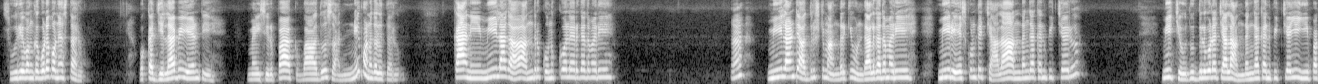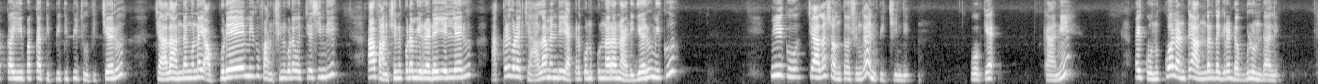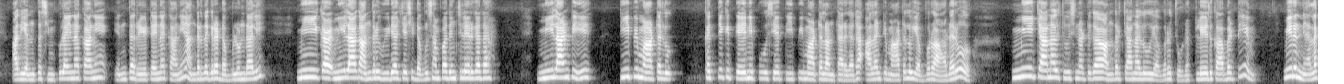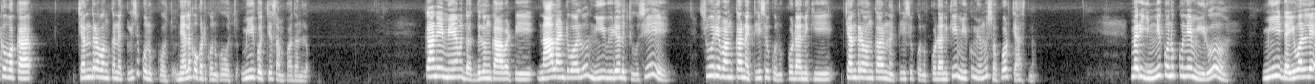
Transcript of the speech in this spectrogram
సూర్యవంక కూడా కొనేస్తారు. ఒక్క జిలాబీ ఏంటి? మైసూర్ పాక్ బాదుస్ అన్నీ కొనగలుగుతారు. కానీ మీలాగా అందరూ కొనుక్కోలేరు కదా మరి? మీలాంటి అదృష్టం అందరికీ ఉండాలి కదా మరి? మీరు వేసుకుంటే చాలా అందంగా కనిపించారు. మీ చెవుదుద్దులు కూడా చాలా అందంగా కనిపించాయి. ఈ పక్క ఈ పక్క తిప్పి తిప్పి చూపించారు. చాలా అందంగా ఉన్నాయి. అప్పుడే మీకు ఫంక్షన్ కూడా వచ్చేసింది. ఆ ఫంక్షన్కి కూడా మీరు రెడీ అయ్యి వెళ్ళారు. అక్కడ కూడా చాలామంది ఎక్కడ కొనుక్కున్నారని అడిగారు మీకు. మీకు చాలా సంతోషంగా అనిపించింది. ఓకే. కానీ అవి కొనుక్కోవాలంటే అందరి దగ్గర డబ్బులు ఉండాలి. అది ఎంత సింపుల్ అయినా కానీ ఎంత రేట్ అయినా కానీ అందరి దగ్గర డబ్బులు ఉండాలి. మీ క- మీలాగా అందరూ వీడియోలు చేసి డబ్బులు సంపాదించలేరు కదా. మీలాంటి తీపి మాటలు కత్తికి తేనె పూసే తీపి మాటలు అంటారు కదా అలాంటి మాటలు ఎవ్వరు ఆడరు. మీ ఛానల్ చూసినట్టుగా అందరి ఛానల్ ఎవరు చూడట్లేదు కాబట్టి మీరు నెలకు ఒక చంద్రవంక నెక్లెస్ కొనుక్కోవచ్చు నెలకు ఒకటి కొనుక్కోవచ్చు మీకు వచ్చే సంపాదనలో. కానీ మేము దద్దులం కాబట్టి నాలాంటి వాళ్ళు నీ వీడియోలు చూసి సూర్యవంక నెక్లెస్ కొనుక్కోవడానికి చంద్రవంక నెక్లెస్ కొనుక్కోవడానికి మీకు మేము సపోర్ట్ చేస్తున్నాం. మరి ఇన్ని కొనుక్కునే మీరు మీ దయ వల్లే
